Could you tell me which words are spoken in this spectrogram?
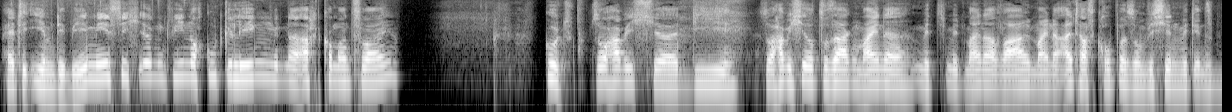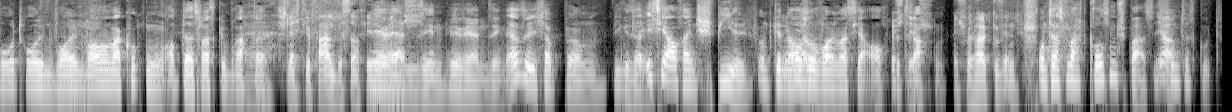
hätte IMDB-mäßig irgendwie noch gut gelegen mit einer 8,2. Gut, so habe ich äh, die, so habe ich sozusagen meine, mit, mit meiner Wahl, meine Altersgruppe so ein bisschen mit ins Boot holen wollen. Wollen wir mal gucken, ob das was gebracht hat. Ja, schlecht gefahren bist du auf jeden Wir Fall. werden nicht. sehen, wir werden sehen. Also ich habe, ähm, wie gesagt, ist ja auch ein Spiel und genauso Ja. wollen wir es ja auch Richtig. betrachten. Ich will halt gewinnen. Und das macht großen Spaß. Ich Ja. finde das gut.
